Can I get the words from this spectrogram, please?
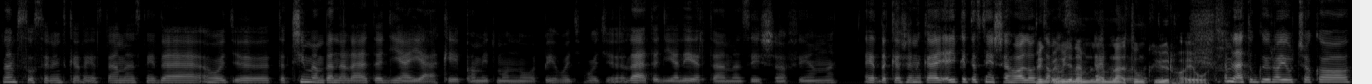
nem szó szerint kell értelmezni, de hogy tehát simán benne lehet egy ilyen jelkép, amit mond Norbi, hogy, hogy lehet egy ilyen értelmezése a filmnek. Érdekes, egyébként ezt én sem hallottam. Meg, meg ugye nem, nem látunk űrhajót. Nem látunk űrhajót, csak a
